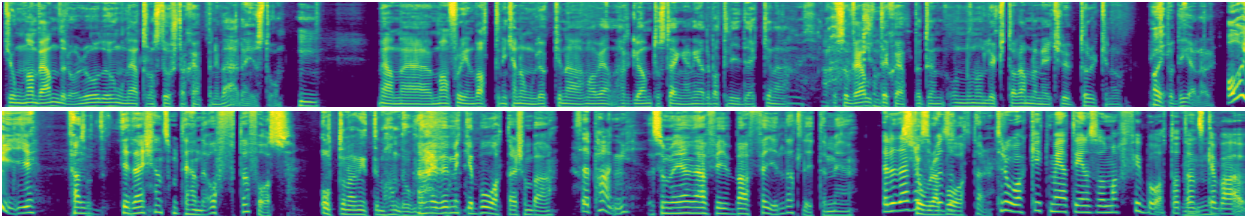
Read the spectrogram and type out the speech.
kronan vänder då, då är hon ett av de största skeppen i världen just då. Mm. Men eh, man får in vatten i kanonluckorna, man hade glömt att stänga ner batteridäcken. Och så välter skeppet och någon lykta ramlar ner i krutturken och Oj. exploderar. Oj! Fan, det där känns som att det händer ofta för oss. 890 man dog Fan, det där. är mycket båtar som bara... Säg pang. Som att vi bara failat lite med Ja, det där känns stora så båtar. tråkigt med att det är en sån maffig båt. Att den ska bara,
